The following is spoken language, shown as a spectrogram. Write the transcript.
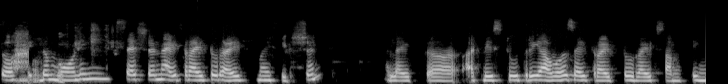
So in the morning session i try to write my fiction like uh, at least two three hours i try to write something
